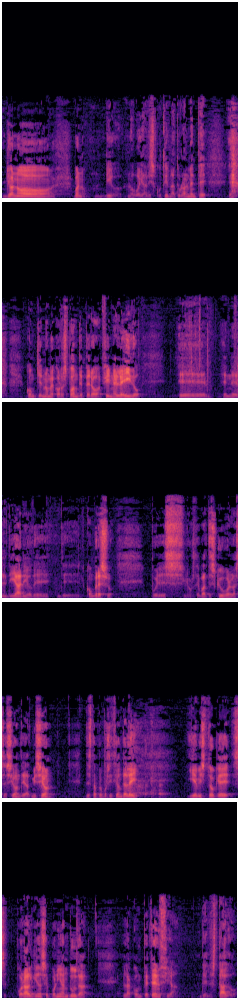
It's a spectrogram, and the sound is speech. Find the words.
Yo no, bueno, digo, no voy a discutir naturalmente con quien no me corresponde, pero, en fin, he leído eh, en el diario del Congreso pues los debates que hubo en la sesión de admisión de esta proposición de ley y he visto que por alguien se ponía en duda la competencia del Estado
